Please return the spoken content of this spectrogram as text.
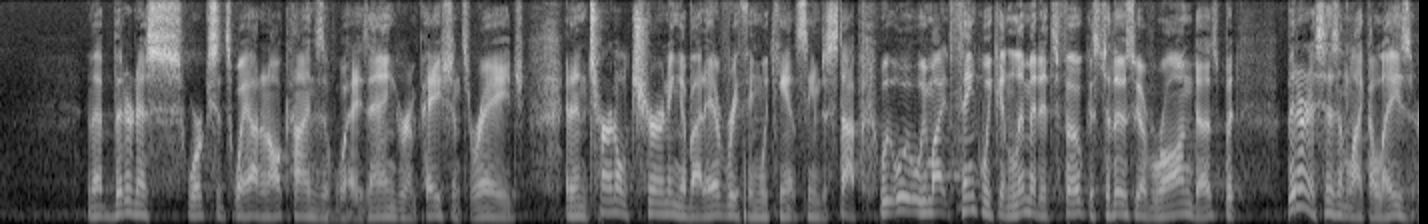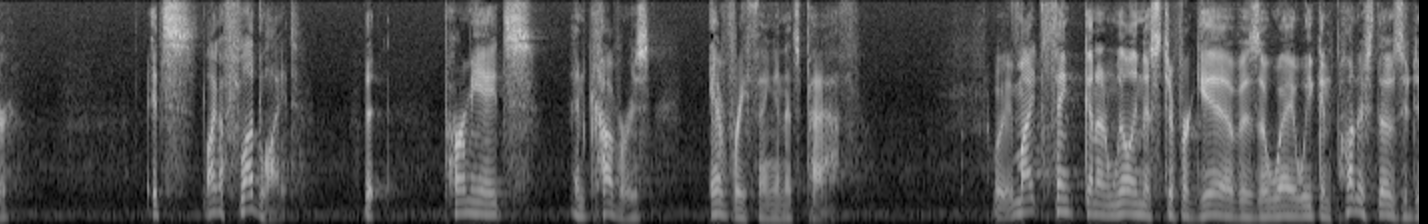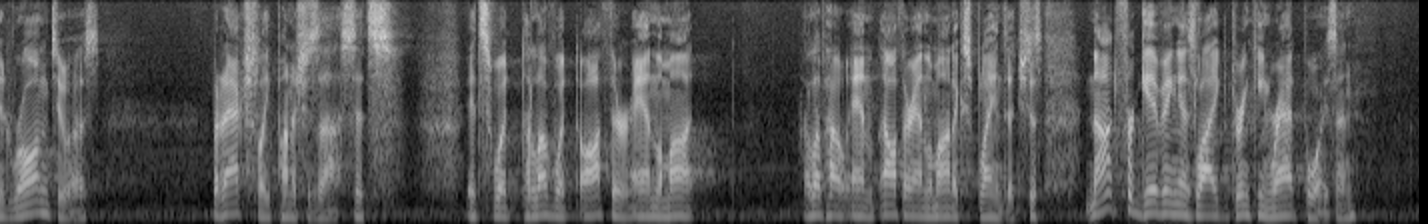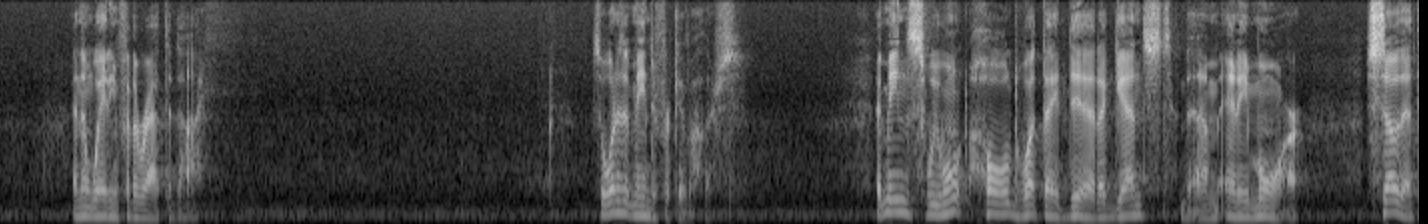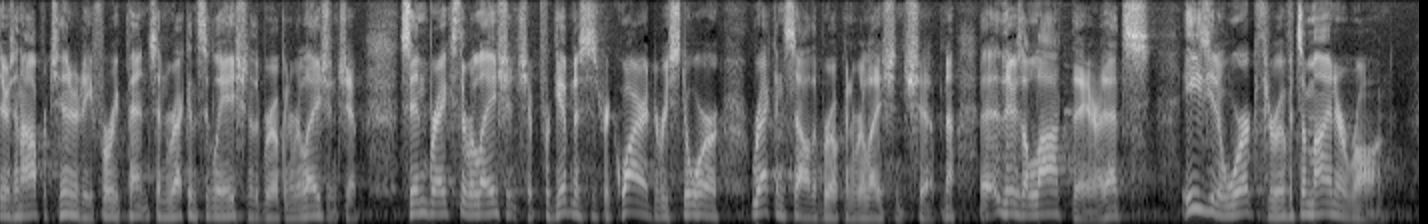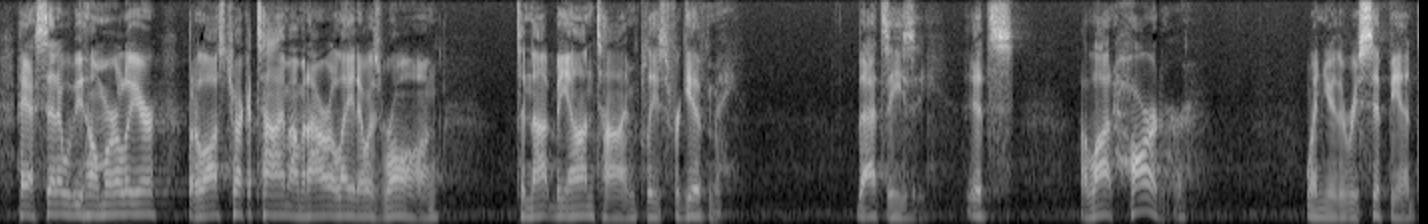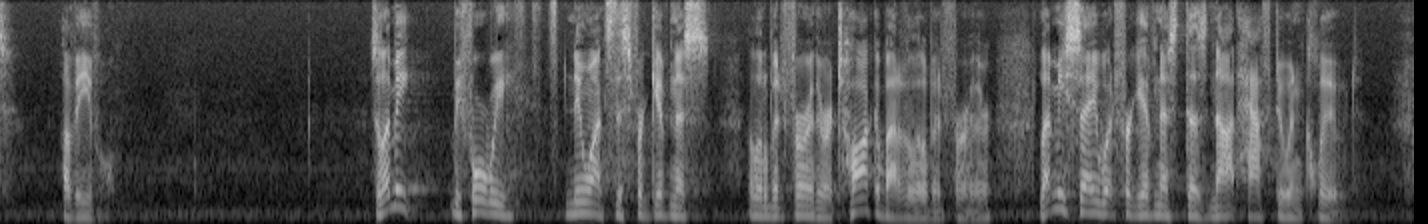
And that bitterness works its way out in all kinds of ways anger, impatience, rage, an internal churning about everything we can't seem to stop. We, we might think we can limit its focus to those who have wronged us, but bitterness isn't like a laser, it's like a floodlight that permeates and covers everything in its path. We might think an unwillingness to forgive is a way we can punish those who did wrong to us but it actually punishes us. It's, it's what I love what author Anne Lamott, I love how Anne, author Anne Lamott explains it. She says, Not forgiving is like drinking rat poison and then waiting for the rat to die. So, what does it mean to forgive others? It means we won't hold what they did against them anymore so that there's an opportunity for repentance and reconciliation of the broken relationship. Sin breaks the relationship. Forgiveness is required to restore or reconcile the broken relationship. Now, uh, there's a lot there. That's easy to work through if it's a minor wrong. Hey, I said I would be home earlier, but I lost track of time. I'm an hour late. I was wrong. To not be on time, please forgive me. That's easy. It's a lot harder when you're the recipient of evil. So let me, before we nuance this forgiveness a little bit further or talk about it a little bit further, let me say what forgiveness does not have to include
